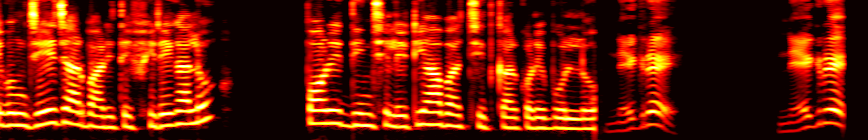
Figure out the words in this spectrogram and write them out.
এবং যে যার বাড়িতে ফিরে গেল, পরের দিন ছেলেটি আবার চিৎকার করে বলল নেগরে নেগরে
